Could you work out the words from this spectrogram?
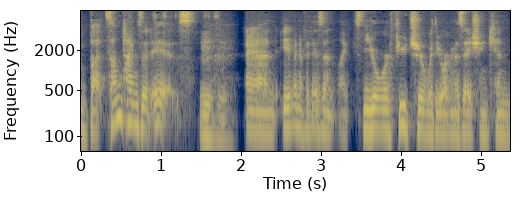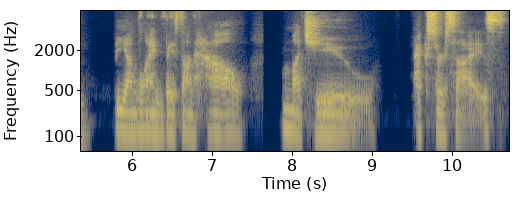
but sometimes it is. Mhm. And even if it isn't, like your future with the organization can be online based on how much you exercise,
